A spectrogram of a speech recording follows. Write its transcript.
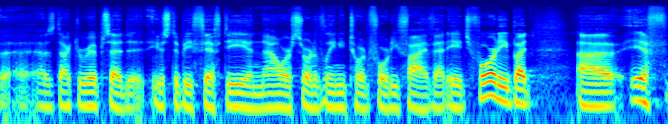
uh, as Dr. Ripp said, it used to be 50, and now we're sort of leaning toward 45 at age 40. But uh, if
